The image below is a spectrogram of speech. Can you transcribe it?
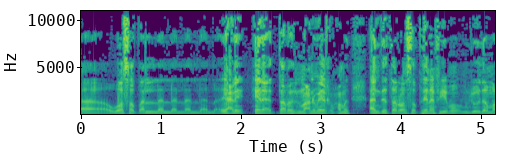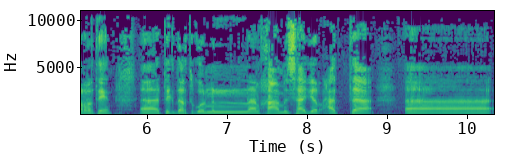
آه، وسط ال... يعني هنا ترى المعلومية يا محمد انديه الوسط هنا في موجودة مرتين آه، تقدر تقول من الخامس هجر حتى آه،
